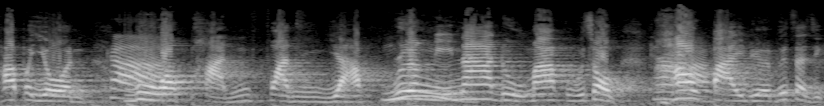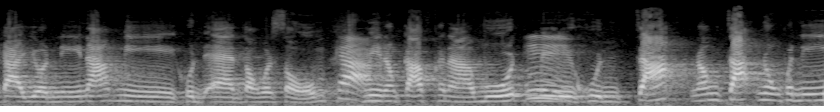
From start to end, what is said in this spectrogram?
ภาพยนตร์ค่ะบัวผันฟันยับ เรื่องนี้น่าดูมากคุณผู้ชม ค่ะเข้าปลายเดือนพฤศจิกายนนี้นะ มีคุณแอนทองผสม ค่ะมีน้องกัฟคณาวุฒิอืมมีคุณจ๊ะน้องจ๊ะนงพนี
